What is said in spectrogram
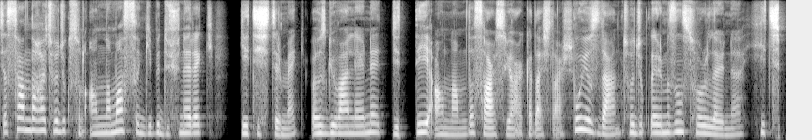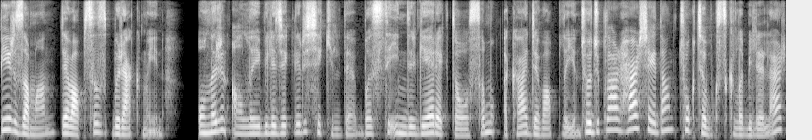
işte sen daha çocuksun anlamazsın gibi düşünerek yetiştirmek özgüvenlerini ciddi anlamda sarsıyor arkadaşlar. Bu yüzden çocuklarımızın sorularını hiçbir zaman cevapsız bırakmayın. Onların anlayabilecekleri şekilde basite indirgeyerek de olsa mutlaka cevaplayın. Çocuklar her şeyden çok çabuk sıkılabilirler.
